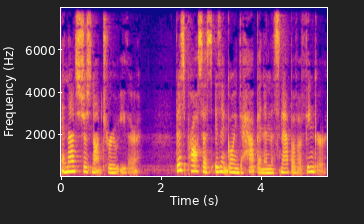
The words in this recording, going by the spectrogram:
And that's just not true either. This process isn't going to happen in the snap of a finger.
